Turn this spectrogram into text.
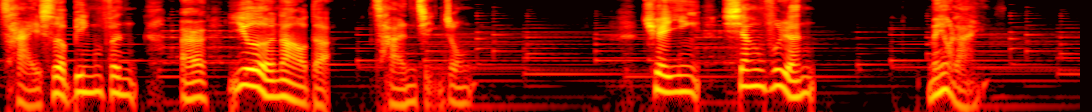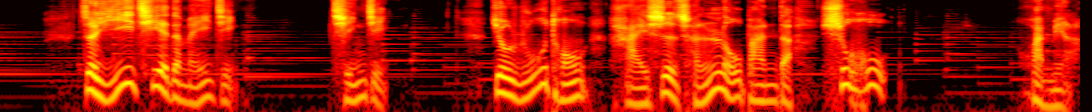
彩色缤纷而热闹的场景中。却因湘夫人没有来，这一切的美景情景，就如同海市蜃楼般的疏忽幻灭了。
